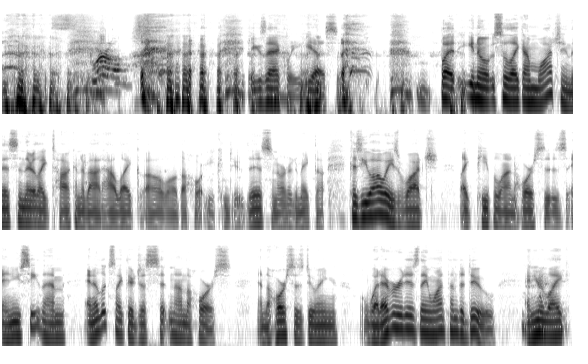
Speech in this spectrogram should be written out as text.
Squirrel. exactly. Yes. but you know, so like I'm watching this, and they're like talking about how like, oh well, the horse you can do this in order to make the because you always watch like people on horses, and you see them, and it looks like they're just sitting on the horse, and the horse is doing whatever it is they want them to do and you're like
